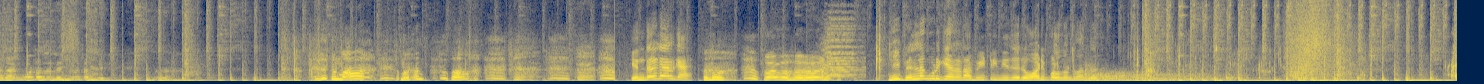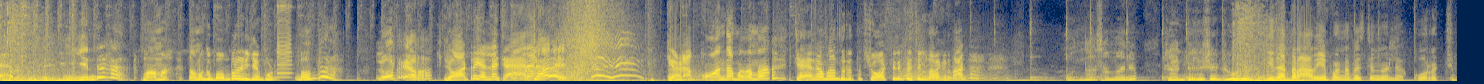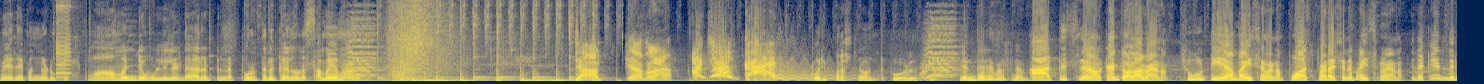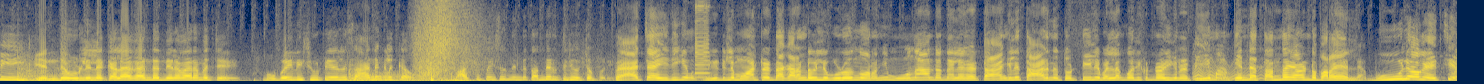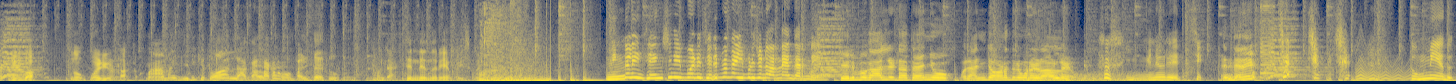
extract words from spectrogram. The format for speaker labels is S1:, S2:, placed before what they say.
S1: അത് അങ്ങോട്ടല്ലല്ലോ ഇങ്ങോട്ടല്ലേ?
S2: എന്താടാ ഇറക്കാ? നീ വെള്ളം കുടിക്കാനാടാ വീട്ടിൽ നീ ഇതൊരു ഓടിപ്പളന്നുകൊണ്ട് വന്നത്? എന്താടാ?
S3: മാമ നമുക്ക് ബമ്പർ അടിക്കാൻ പോണു.
S2: ബമ്പറാ ലോട്ടറിയാടാ
S3: ലോട്ടറി അല്ല ചേര. എടാ കോന്ത മാമ. ചേരാമാന്തുരത്ത് ഷോർട്ട് ഫിലിം ഫെസ്റ്റിവൽ നടക്കുന്നത് ഒന്നാം സമ്മാനം? രണ്ട് ലക്ഷം രൂപ.
S2: ഇതത്ര അറിയപ്പെടുന്ന ഫെസ്റ്റ് ഒന്നുമല്ല കുറച്ച് പേരെ പങ്കെടുക്കൂ. മാമന്റെ ഉള്ളിലെ ഡയറക്ടറിനെ പുറത്തെടുക്കാനുള്ള സമയമാണിത്. ഒരു പ്രശ്നമുണ്ട്.
S3: എന്തൊരു പ്രശ്നം?
S2: ആർട്ടിസ്റ്റിനെ ഇറക്കാൻ ചൊള വേണം. ഷൂട്ട് ചെയ്യാൻ പൈസ വേണം. പോസ്റ്റ് പ്രൊഡക്ഷന് പൈസ വേണം. ഇതൊക്കെ എന്തിനീ
S3: എന്റെ ഉള്ളിലെ കലാകാരന്റെ നിലവാരം വെച്ച്. മൊബൈലിൽ ഷൂട്ട് ചെയ്താൽ സാധനം ക്ലിക്കാവും. ബാക്കി പൈസ നിന്റെ തന്തെടുത്ത് ചോദിച്ചാൽ പോരെ.
S2: പാച്ചായിരിക്കണം വീട്ടിൽ മോട്ടർ ഇട്ടാ കറണ്ട് ബില്ല് കൂടുമെന്ന് പറഞ്ഞ് മൂന്നാമത്തെ നിലയിലെ ടാങ്കിൽ താഴ്ന്ന തൊട്ടിയിൽ വെള്ളം കൊതിക്കൊണ്ടിരിക്കുന്ന ടീമാണ് എന്റെ തന്തയാണ്ട് പറയല്ല ഭൂലോകം എച്ചിയ
S4: നീ വാ നമുക്ക് വഴി ഉണ്ടാക്കാം.
S2: മാമ എനിക്ക് തോന്നല്ല കള്ളക്കടമ പൈസ തരൂ.
S4: അവന്റെ അച്ഛന്റെ അറിയാൻ പൈസ
S5: നിങ്ങൾ ഈ ജംഗ്ഷനിൽ പോയിട്ട് ചെരുപ്പം കൈ പിടിച്ചോണ്ട് പറഞ്ഞേ. തരണേ
S2: ചെരുപ്പ് കാലിലിട്ടാ തേഞ്ഞു ഒരു അഞ്ച് ഓണത്തിന് കൂടെ ഇടാനുള്ളയോ
S5: ഇങ്ങനെ ഒരു എച്ചി.
S2: എന്തേ.
S5: തുമ്മിയത്.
